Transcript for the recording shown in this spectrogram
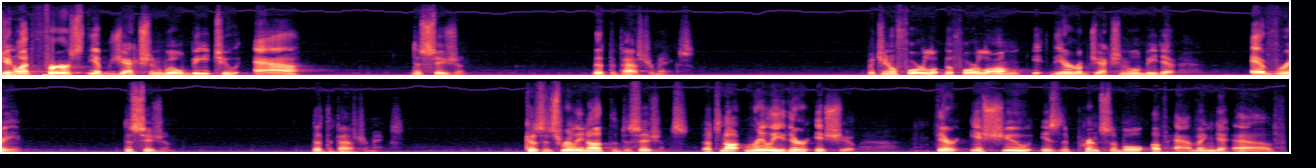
Do you know at first the objection will be to a decision that the pastor makes? But you know, for, before long, their objection will be to every decision that the pastor makes. Because it's really not the decisions, that's not really their issue. Their issue is the principle of having to have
